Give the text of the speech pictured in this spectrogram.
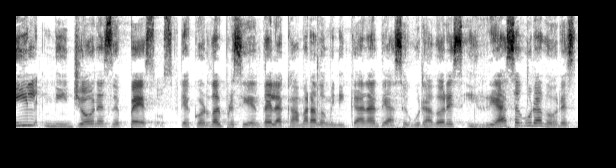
mil millones de pesos, de acuerdo al presidente de la Cámara Dominicana de Aseguradores y Reaseguradores,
